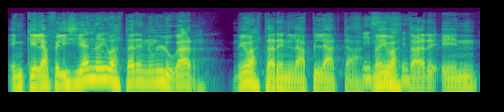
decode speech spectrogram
en que la felicidad no iba a estar en un lugar, no iba a estar en La Plata, Sí, no sí, iba a estar en...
